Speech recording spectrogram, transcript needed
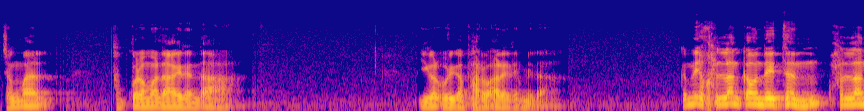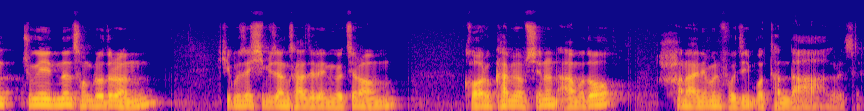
정말 부끄러움을 당하게 된다. 이걸 우리가 바로 알아야 됩니다. 근데 환란 가운데 있던 환란 중에 있는 성도들은 히브리서 12장 4절에 있는 것처럼 거룩함이 없이는 아무도 하나님을 보지 못한다 그랬어요.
